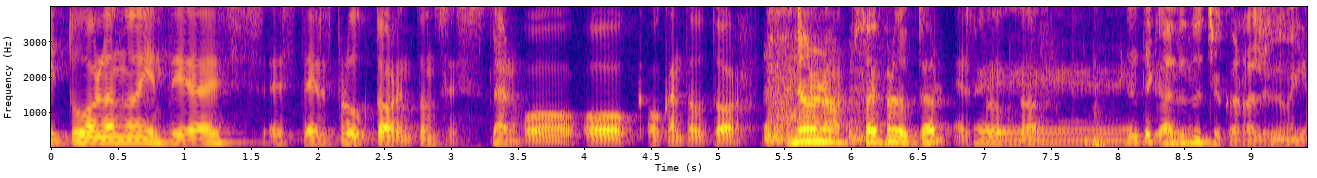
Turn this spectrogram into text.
y tú hablando de identidades, este, eres productor entonces. Claro. O, o, o cantautor. No, no, no, soy productor. ¿Eres productor? Eh, Ya te acabaste tus chocorrales, Sí,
